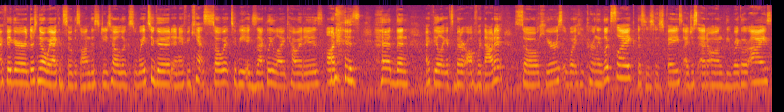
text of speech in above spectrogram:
I figure there's no way I can sew this on. This detail looks way too good, and if you can't sew it to be exactly like how it is on his head, then I feel like it's better off without it. So here's what he currently looks like. This is his face. I just added on the regular eyes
